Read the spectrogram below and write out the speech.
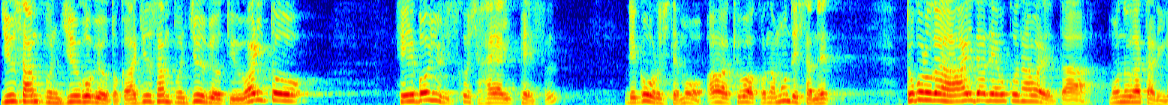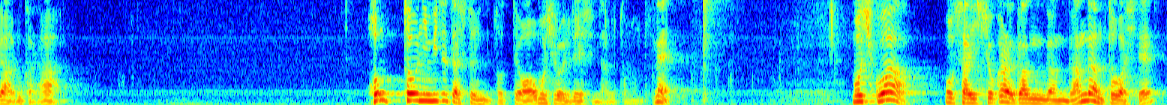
13分15秒とか13分10秒という割と平凡より少し速いペースでゴールしても、ああ、今日はこんなもんでしたね。ところが、間で行われた物語があるから、本当に見てた人にとっては面白いレースになると思うんですね。もしくは、もう最初からガンガンガンガン飛ばして、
